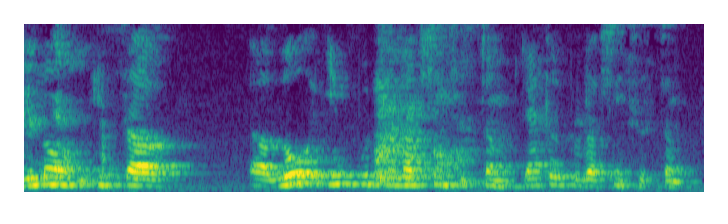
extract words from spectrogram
you know, it's a, a low input production system, cattle production system.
